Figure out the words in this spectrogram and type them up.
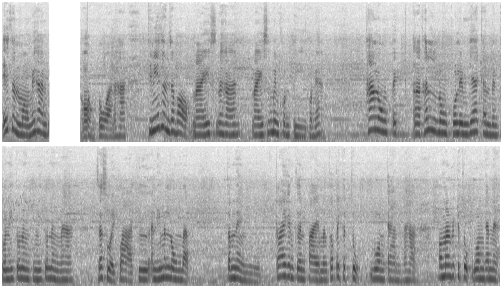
เอ๊ะจันมองไม่ทันสองตัวนะคะ ทีนี้จันจะบอกไนซ์นะคะไนซ์ซึ่งเป็นคนตีคนเนี้ยถ้าลงไปเอ่อถ้าลงโกเลมแยกกันเป็นตัวนี้ตัวหนึ่งตรงนี้ตัวหนึ่งนะคะจะสวยกว่าคืออันนี้มันลงแบบตำแหน่งใกล้กันเกินไป มันก็ไปกระจุกรวมกันนะคะ พอมันไปกระจุกรวมกันเนี่ย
